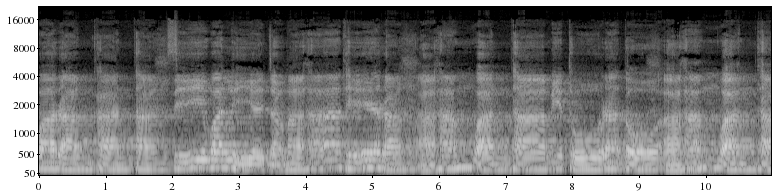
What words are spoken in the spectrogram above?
วรังคันทังสีวลีจะมหาเทรังอหังวัน มิทุระโตอหังวันทา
